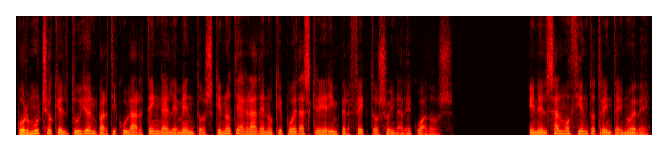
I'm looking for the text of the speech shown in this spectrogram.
por mucho que el tuyo en particular tenga elementos que no te agraden o que puedas creer imperfectos o inadecuados. En el Salmo 139,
